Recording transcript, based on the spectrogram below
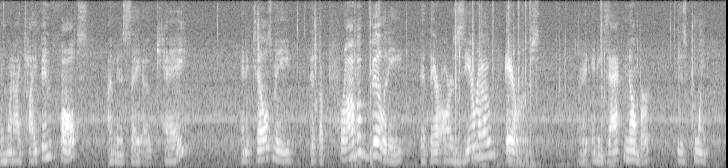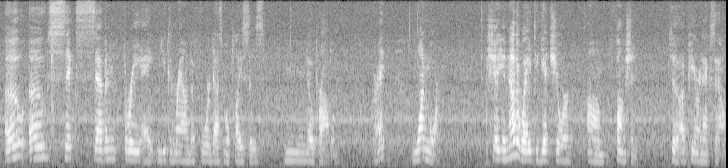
And when I type in false, I'm going to say OK. And it tells me that the probability that there are zero errors, right, an exact number, is 0.006738. You can round to four decimal places, no problem. All right, one more. Show you another way to get your um, function to appear in Excel.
